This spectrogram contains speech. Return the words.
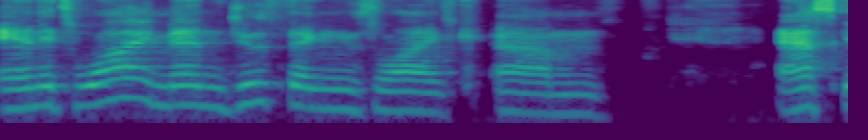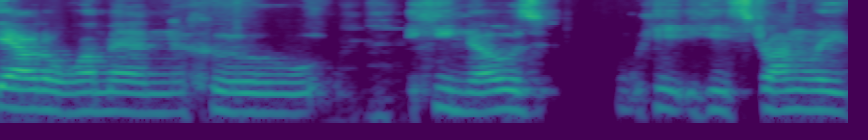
And it's why men do things like um, ask out a woman who he knows he, he strongly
